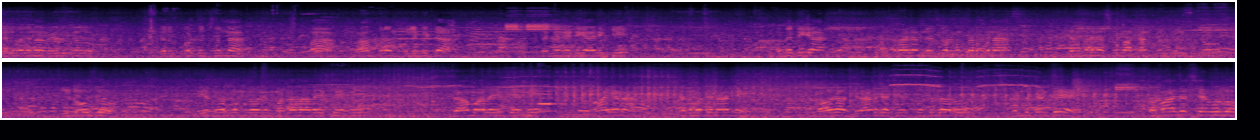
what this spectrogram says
జన్మదిన వేడుకలు జరుపుకుంటున్న మా రాంపురం పులిబిడ్డ ధన్యరెడ్డి గారికి మొదటిగా మంత్రాలయం నియోజకవర్గం తరఫున జన్మదిన శుభాకాంక్షలు తెలుపుతూ ఈరోజు నియోజకవర్గంలోని మండలాలైతేమి గ్రామాలైతేమి ఆయన జన్మదినాన్ని బాగా గ్రాండ్గా చేసుకుంటున్నారు. ఎందుకంటే సమాజ సేవలో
